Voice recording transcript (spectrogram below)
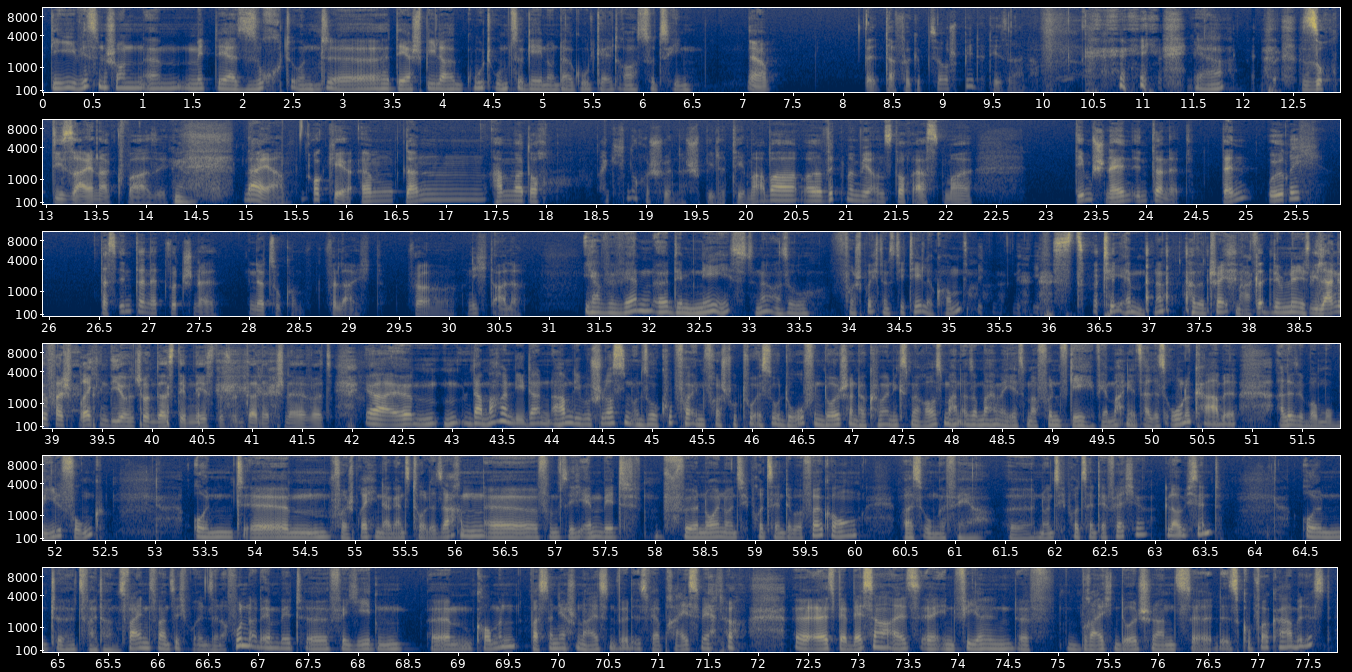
die wissen schon ähm, mit der Sucht und äh, der Spieler gut umzugehen und da gut Geld rauszuziehen. Ja. Dafür gibt es ja auch Spieledesigner. Ja. Suchtdesigner quasi. Ja. Naja, okay. Ähm, dann haben wir doch eigentlich noch ein schönes Spielethema. Aber äh, widmen wir uns doch erstmal dem schnellen Internet. Denn, Ulrich, das Internet wird schnell in der Zukunft. Vielleicht. Für nicht alle. Ja, wir werden äh, demnächst, ne, also verspricht uns die Telekom. Demnächst. TM, ne? also Trademark, demnächst. Wie lange versprechen die uns schon, dass demnächst das Internet schnell wird? Ja, ähm, da machen die dann, haben die beschlossen, unsere Kupferinfrastruktur ist so doof in Deutschland, da können wir nichts mehr rausmachen, also machen wir jetzt mal 5G. Wir machen jetzt alles ohne Kabel, alles über Mobilfunk und ähm, versprechen da ganz tolle Sachen. Äh, 50 Mbit für 99 Prozent der Bevölkerung, was ungefähr äh, 90 Prozent der Fläche, glaube ich, sind. Und äh, 2022 wollen sie noch 100 Mbit äh, für jeden ähm, kommen, was dann ja schon heißen würde, es wäre preiswerter, äh, es wäre besser als äh, in vielen äh, Bereichen Deutschlands äh, das Kupferkabel ist.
